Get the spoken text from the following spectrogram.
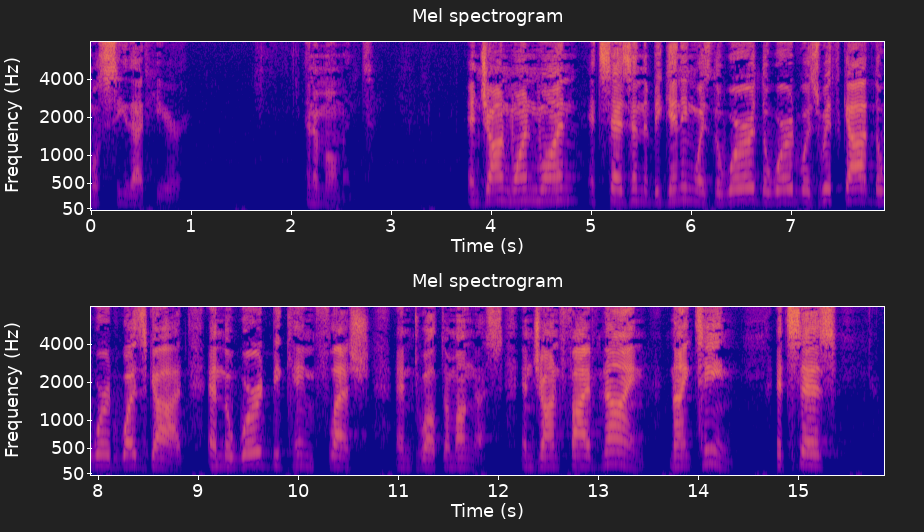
we'll see that here in a moment. In John 1 1, it says, In the beginning was the Word, the Word was with God, the Word was God, and the Word became flesh and dwelt among us. In John 5 9, 19, it says,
